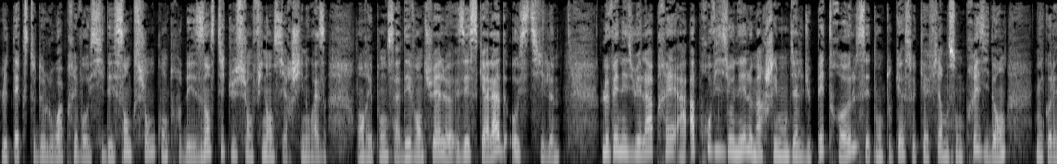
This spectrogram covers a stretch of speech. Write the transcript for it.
Le texte de loi prévoit aussi des sanctions contre des institutions financières chinoises en réponse à d'éventuelles escalades hostiles. Le Venezuela prêt à approvisionner le marché mondial du pétrole, c'est en tout cas ce qu'affirme son président. Nicolas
